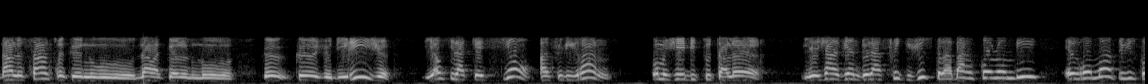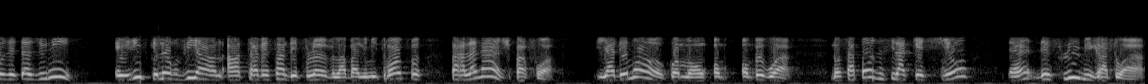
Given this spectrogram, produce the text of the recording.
dans le centre que nous, dans lequel nous, que, que je dirige, il y a aussi la question en filigrane. Comme j'ai dit tout à l'heure, les gens viennent de l'Afrique jusque là-bas en Colombie et remontent jusqu'aux États-Unis et risquent leur vie en, traversant des fleuves là-bas limitrophes par la nage parfois. Il y a des morts, comme on peut voir. Donc ça pose aussi la question hein, des flux migratoires.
